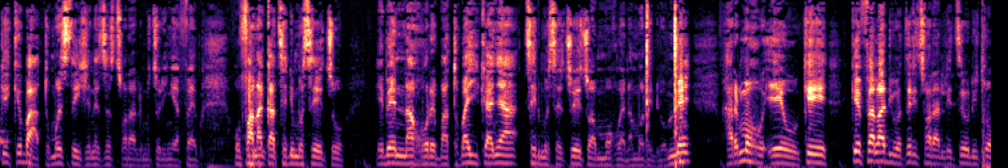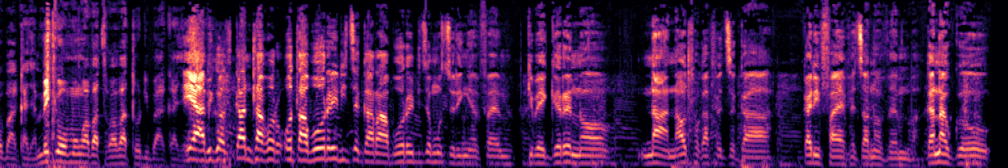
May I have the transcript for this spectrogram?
ke, ke batho mo station se se tshwanang le motsweding fm o fana ka tshedimosetso e be nna gore batho ba ikanya tshedimosetso e tswang mo go wena mo radio mme ga re mo go eo ke ke fela dilo tse di tshwanang le tseo di tlo baakanya. Mme ke o mongwe wa batho ba ba tlo di baakanya. Yeah because ka ntlha gore o tla bo o reditse ra o reditse motsweding fm ke be ke re no na na o tlhokafetse ka ka di 5 tsa november. Ka nako eo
